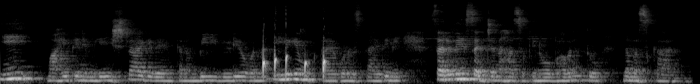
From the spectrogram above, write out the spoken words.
ಈ ಮಾಹಿತಿ ನಿಮಗೆ ಇಷ್ಟ ಆಗಿದೆ ಅಂತ ನಂಬಿ ಈ ವಿಡಿಯೋವನ್ನು ಇಲ್ಲಿಗೆ ಮುಕ್ತಾಯಗೊಳಿಸ್ತಾ ಇದ್ದೀನಿ. ಸರ್ವೇ ಸಜ್ಜನ ಹಸುಕಿನೋ ಭವಂತು. ನಮಸ್ಕಾರ.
